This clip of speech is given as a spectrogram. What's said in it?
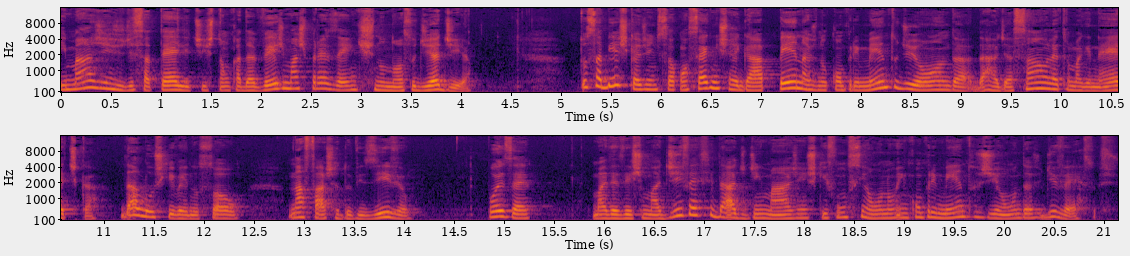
Imagens de satélite estão cada vez mais presentes no nosso dia a dia. Tu sabias que a gente só consegue enxergar apenas no comprimento de onda da radiação eletromagnética, da luz que vem do Sol, na faixa do visível? Pois é, mas existe uma diversidade de imagens que funcionam em comprimentos de ondas diversos,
